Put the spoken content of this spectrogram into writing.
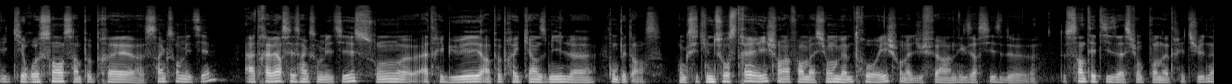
et qui recense à peu près 500 métiers à travers ces 500 métiers sont attribués à peu près 15 000 compétences. Donc c'est une source très riche en informations, même trop riche. On a dû faire un exercice de, synthétisation pour notre étude.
